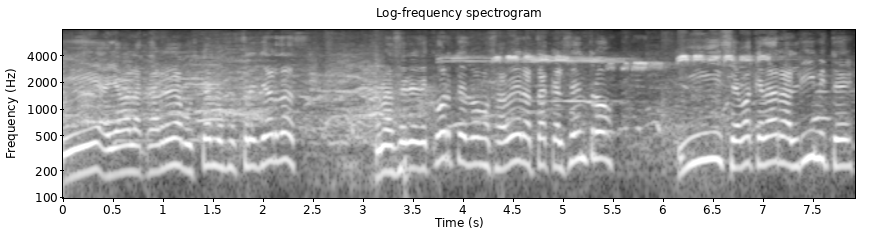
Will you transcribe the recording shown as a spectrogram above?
Y allá va la carrera buscando esas 3 yardas. Una serie de cortes. Vamos a ver. Ataca el centro. Y se va a quedar al límite.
